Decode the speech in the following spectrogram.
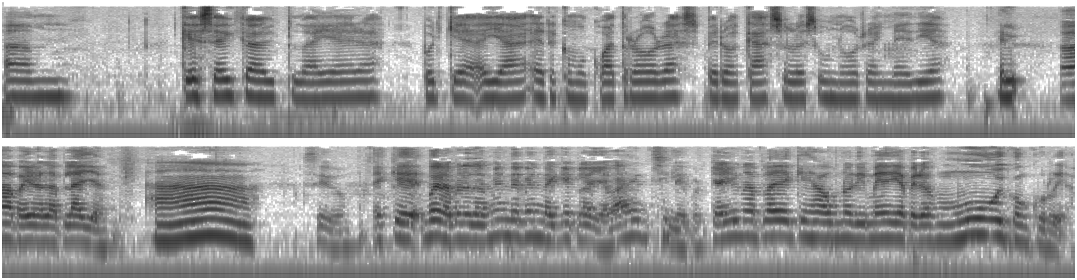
Um, que cerca de playa era, porque allá era como cuatro horas, pero acá solo es una hora y media. El- Ah, para ir a la playa. Ah, Sí, es que, bueno, pero también depende de qué playa vas en Chile, porque hay una playa que es a una hora y media, pero es muy concurrida,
